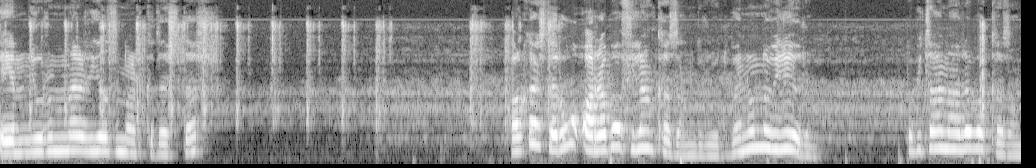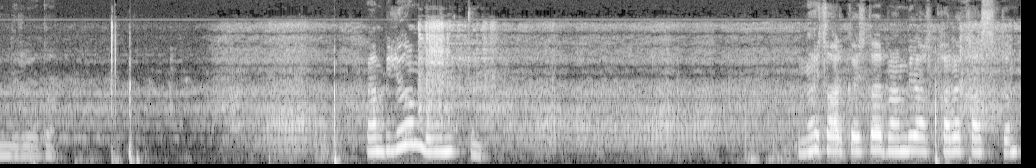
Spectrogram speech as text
e, yorumlara yazın arkadaşlar. Arkadaşlar o araba filan kazandırıyordu. Ben onu biliyorum. O bir tane araba kazandırıyordu. Ben biliyorum da unuttum. Evet arkadaşlar ben biraz para kastım.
